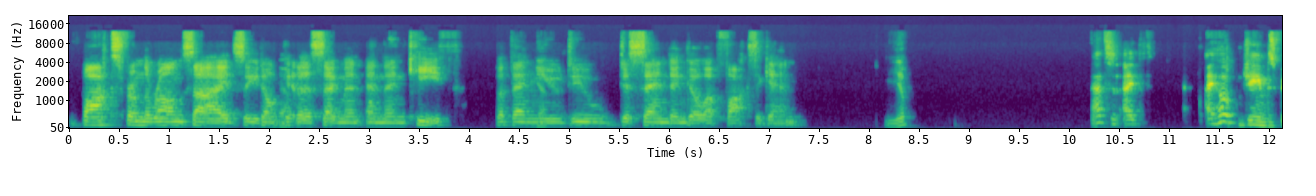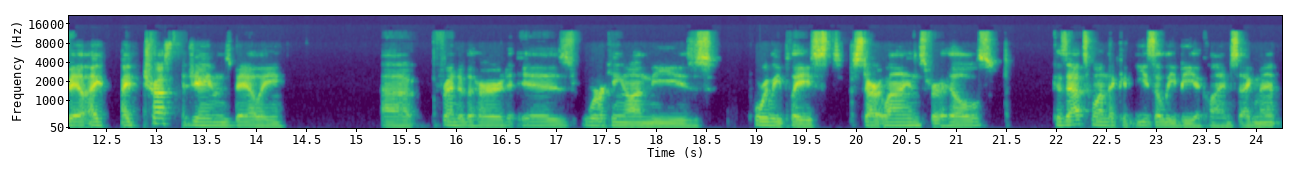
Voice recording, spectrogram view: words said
box from the wrong side, so you don't yeah. get a segment, and then Keith. But then you do descend and go up Fox again. Yep. That's I I hope James Bailey. I, I trust that James Bailey, uh, friend of the herd, is working on these poorly placed start lines for hills because that's one that could easily be a climb segment.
